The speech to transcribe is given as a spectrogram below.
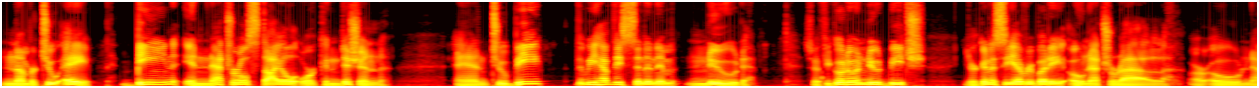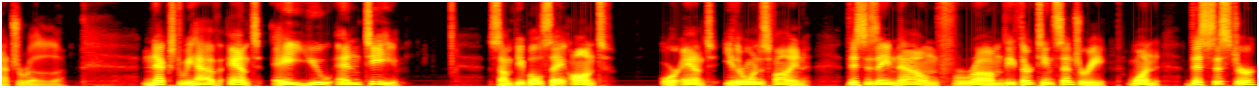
Number 2A. Being in natural style or condition. And 2B, we have the synonym nude. So if you go to a nude beach, you're going to see everybody au natural or au natural. Next, we have aunt, A U N T. Some people say aunt or aunt, either one is fine. This is a noun from the 13th century. One, this sister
